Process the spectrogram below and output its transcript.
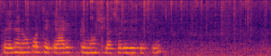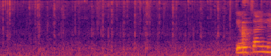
তো এখানে উপর থেকে আরেকটু মশলা ছড়িয়ে দিতেছি। কেউ চাইলে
